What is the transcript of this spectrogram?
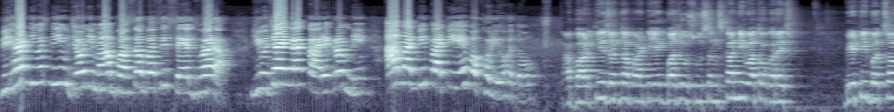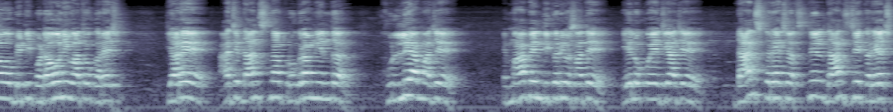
બિહાર દિવસની ઉજવણીમાં ભાષાભાષી સેલ દ્વારા યોજાયેલા કાર્યક્રમને આમ આદમી પાર્ટીએ વખોડ્યો હતો. આ ભારતીય જનતા પાર્ટી એક બાજુ સુસંસ્કારની વાતો કરે છે. બેટી બચાવો, બેટી પઢાઓની વાતો કરે છે. ત્યારે આજે ડાન્સના પ્રોગ્રામની અંદર ખુલ્લેઆમ આજે એ મા બેન દીકરીઓ સાથે એ લોકોએ જે આજે ડાન્સ કર્યા છે, અશ્લીલ ડાન્સ જે કર્યા છે,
